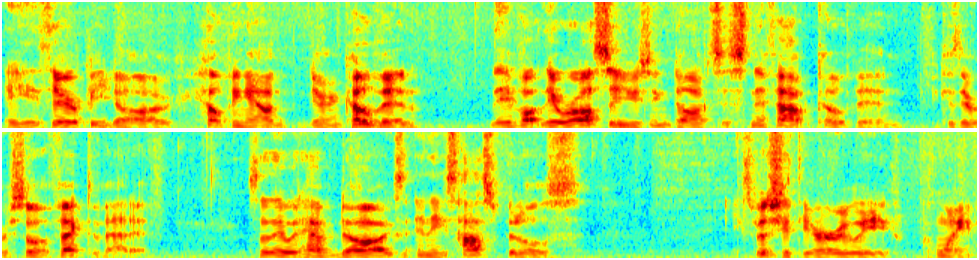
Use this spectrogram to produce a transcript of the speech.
a therapy dog helping out during COVID, they've they were also using dogs to sniff out COVID because they were so effective at it. So they would have dogs in these hospitals, especially at the early point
